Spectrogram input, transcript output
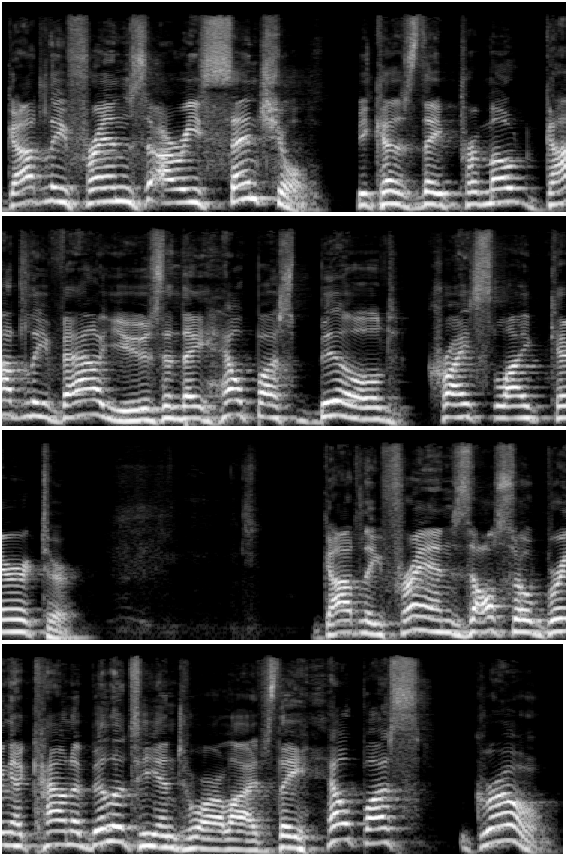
Godly friends are essential because they promote godly values and they help us build Christ like character. Godly friends also bring accountability into our lives. They help us grow.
